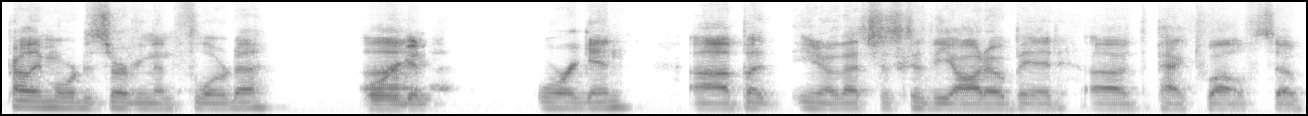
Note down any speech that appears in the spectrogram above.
probably more deserving than Florida, uh, Oregon. Oregon. Uh, but you know that's just because the auto bid, uh, the Pac-12. So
